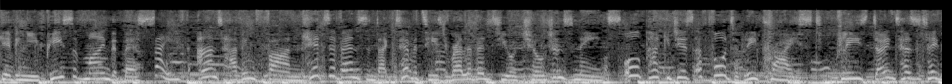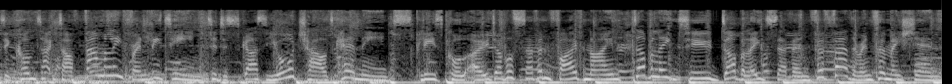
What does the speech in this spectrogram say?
giving you peace of mind that they're safe and having fun. Kids' events and activities relevant to your children's needs. All packages affordably priced. Please don't hesitate to contact our family friendly team to discuss your childcare needs. Please call 07759 882 887 for further information.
